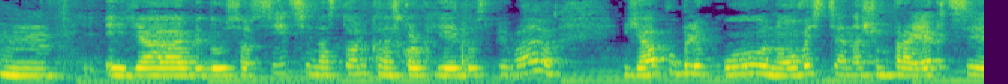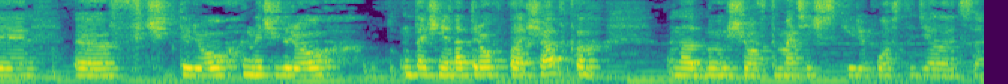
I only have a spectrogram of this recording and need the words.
И я веду соцсети настолько, насколько я это успеваю. Я публикую новости о нашем проекте э, в четырех, на четырех, точнее, на трех площадках. На одну еще автоматические репосты делаются.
